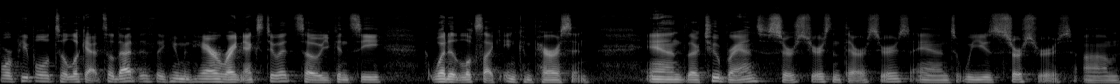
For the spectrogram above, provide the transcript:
for people to look at. So that is the human hair right next to it, so you can see what it looks like in comparison. And there are two brands, SIR-Spheres and TheraSpheres, and we use SIR-Spheres um,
